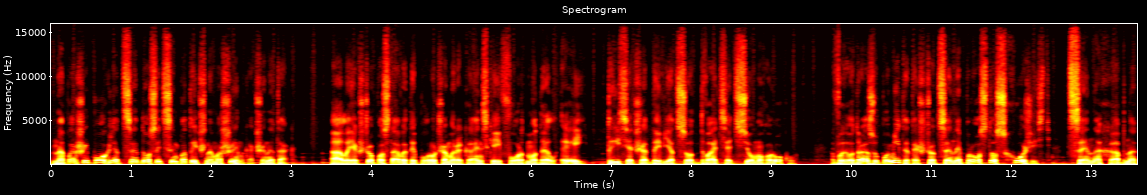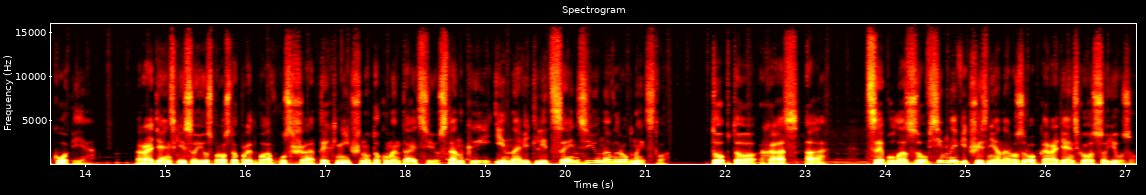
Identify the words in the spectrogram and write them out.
На перший погляд, це досить симпатична машинка, чи не так? Але якщо поставити поруч американський Ford Model A 1927 року, ви одразу помітите, що це не просто схожість, це нахабна копія. Радянський Союз просто придбав у США технічну документацію, станки і навіть ліцензію на виробництво. Тобто ГАЗ А це була зовсім не вітчизняна розробка Радянського Союзу,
